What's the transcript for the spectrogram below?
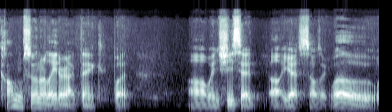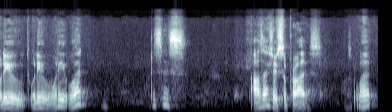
come sooner or later, I think. But uh, when she said uh, yes, I was like, whoa, what do you, what do you, what do you, what? What is this? I was actually surprised. I was like, what?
